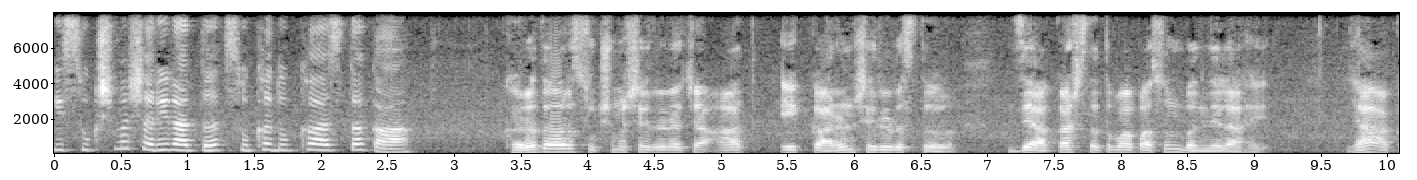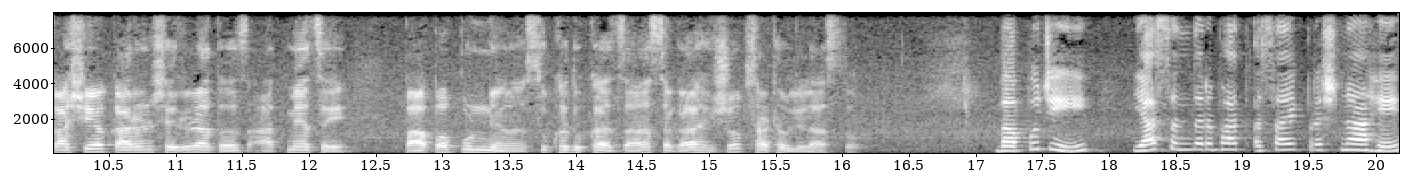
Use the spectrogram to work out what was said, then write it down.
की सूक्ष्म शरीरातच सुखदुःख असतं का? खरं तर सूक्ष्म शरीराच्या आत एक कारण शरीर असतं जे आकाश तत्वापासून बनलेलं आहे. ह्या आकाशीय कारण शरीरातच आत्म्याचे पापपुण्य सुखदुःखाचा सगळा हिशोब साठवलेला असतो. बापूजी या संदर्भात असा एक प्रश्न आहे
